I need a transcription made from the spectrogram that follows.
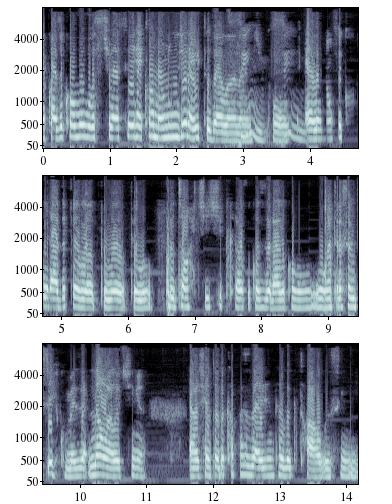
é, quase como você estivesse reclamando um direito dela, né? sim, né? Tipo, sim. ela não foi considerada pela, pela, pela produção artística, ela foi considerada como uma atração de circo, mas é, não, ela tinha ela tinha toda a capacidade intelectual, assim,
